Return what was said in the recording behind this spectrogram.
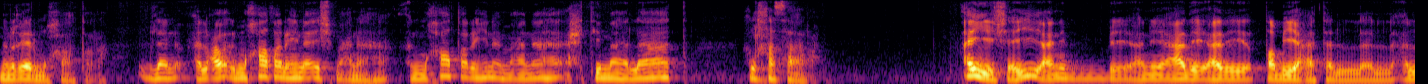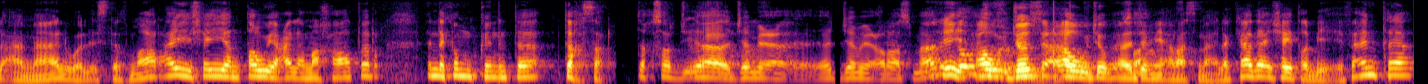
من غير مخاطرة، لأن المخاطرة هنا إيش معناها؟ المخاطرة هنا معناها احتمالات الخسارة. أي شيء يعني يعني هذه هذه طبيعة الأعمال والاستثمار. أي شيء ينطوي على مخاطر إنك ممكن أنت تخسر. تخسر جميع جميع رأس مالك إيه أو جزء أو جميع رأس مالك. هذا شيء طبيعي. فأنت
